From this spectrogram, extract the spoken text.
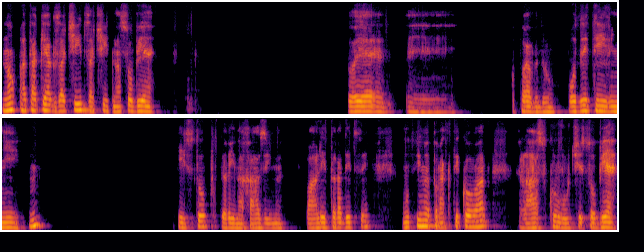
No a tak, jak začít? Začít na sobě. To je eh, opravdu pozitivní hm? Přístup, který nacházíme v pálí tradici. Musíme praktikovat lásku vůči sobě.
